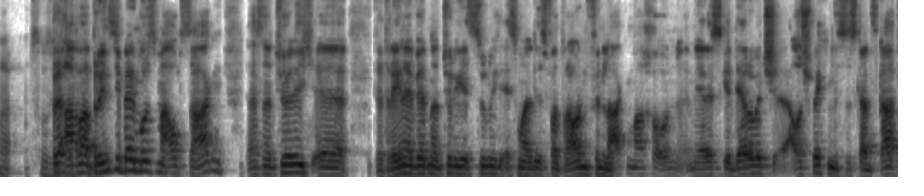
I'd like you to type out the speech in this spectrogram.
Ja, so Aber prinzipiell muss man auch sagen, dass natürlich äh, der Trainer wird natürlich jetzt zunächst erstmal das Vertrauen für den Lagenmacher und Meres Genderovic äh, aussprechen, das ist ganz klar.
